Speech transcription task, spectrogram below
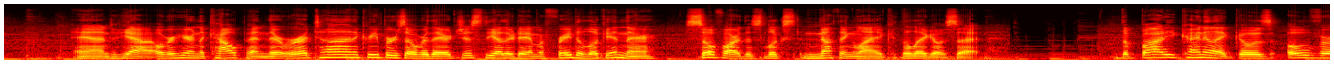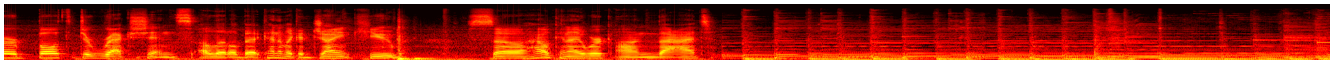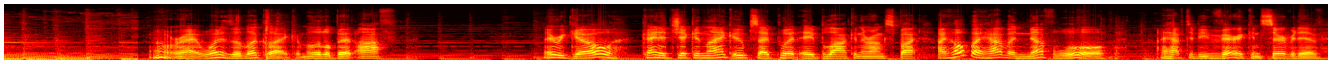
And yeah, over here in the cow pen, there were a ton of creepers over there just the other day. I'm afraid to look in there. So far, this looks nothing like the Lego set. The body kind of like goes over both directions a little bit, kind of like a giant cube. So how can I work on that? Alright, what does it look like? I'm a little bit off. There we go. Kind of chicken-like. Oops, I put a block in the wrong spot. I hope I have enough wool. I have to be very conservative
